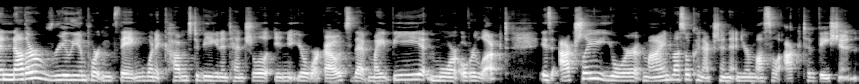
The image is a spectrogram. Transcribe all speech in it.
another really important thing when it comes to being intentional in your workouts that might be more overlooked is actually your mind muscle connection and your muscle activation.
